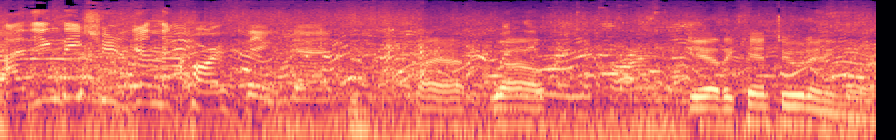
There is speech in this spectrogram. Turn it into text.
I think they should have done the car thing, Dad. Uh, well, in the car. yeah, they can't do it anymore.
